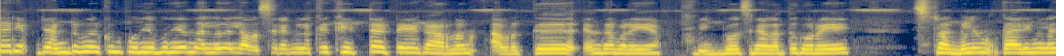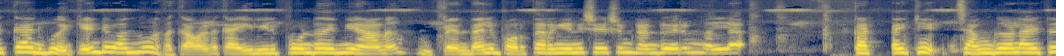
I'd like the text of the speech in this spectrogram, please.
കാര്യം. രണ്ടുപേർക്കും പുതിയ പുതിയ നല്ല നല്ല അവസരങ്ങളൊക്കെ കിട്ടട്ടെ. കാരണം അവർക്ക് എന്താ പറയാ ബിഗ് ബോസിനകത്ത് കുറെ സ്ട്രഗിളും കാര്യങ്ങളൊക്കെ അനുഭവിക്കേണ്ടി വന്നു. അതൊക്കെ അവരുടെ കയ്യിലിരിപ്പുകൊണ്ട് തന്നെയാണ്. ഇപ്പൊ എന്തായാലും പുറത്തിറങ്ങിയതിന് ശേഷം രണ്ടുപേരും നല്ല കട്ടയ്ക്ക് ചങ്കുകളായിട്ട്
